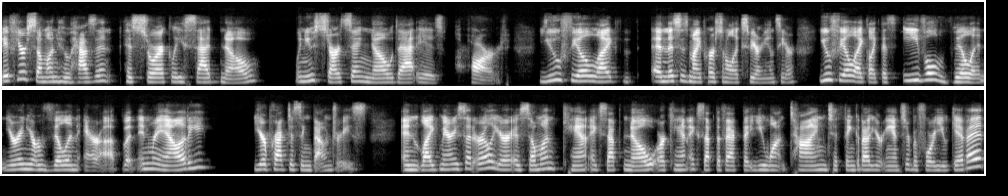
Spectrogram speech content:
If you're someone who hasn't historically said no, when you start saying no, that is hard. You feel like and this is my personal experience here you feel like like this evil villain you're in your villain era but in reality you're practicing boundaries and like mary said earlier if someone can't accept no or can't accept the fact that you want time to think about your answer before you give it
